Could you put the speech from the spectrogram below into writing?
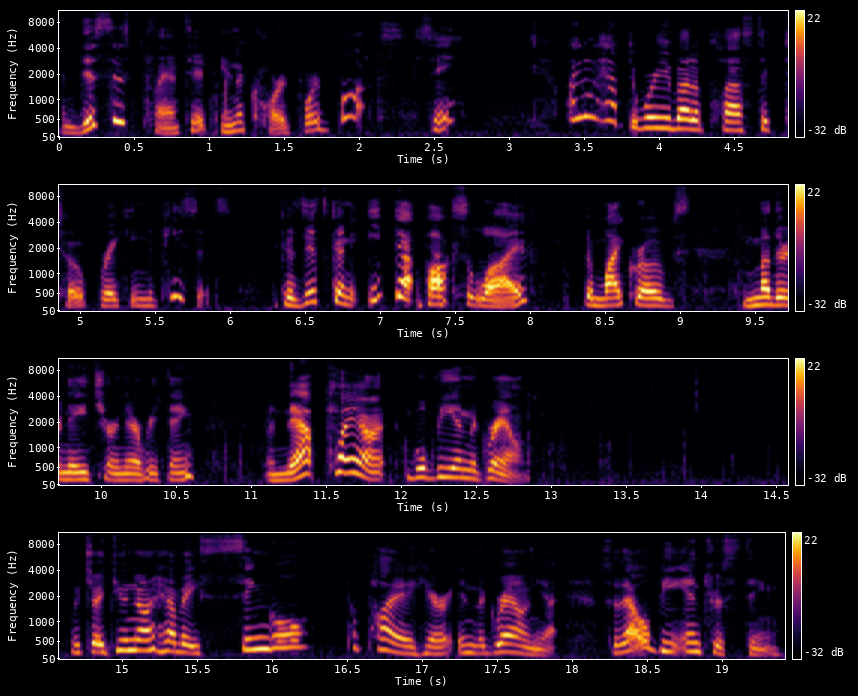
and this is planted in a cardboard box. See? I don't have to worry about a plastic tote breaking to pieces because it's going to eat that box alive, the microbes, Mother Nature and everything, and that plant will be in the ground, which I do not have a single papaya here in the ground yet. So that will be interesting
